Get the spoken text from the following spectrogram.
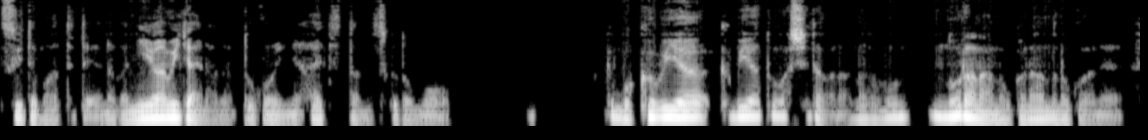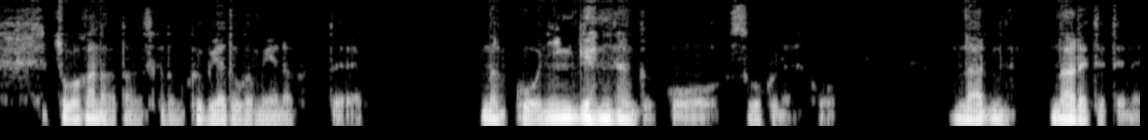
ついて回ってて、なんか庭みたいな、ね、ところに、入ってたんですけども、もう首輪、首輪とかしてたかななんか、野良なのか何なのかはね、ちょっとわかんなかったんですけども、首輪とか見えなくて、なんかこう、人間になんかこう、すごくね、こう、な、慣れててね、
